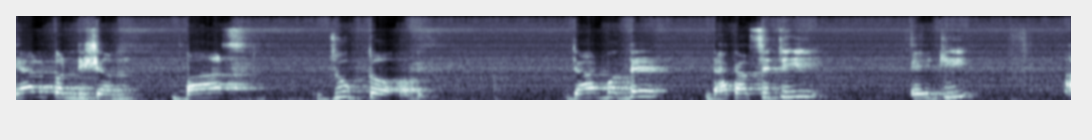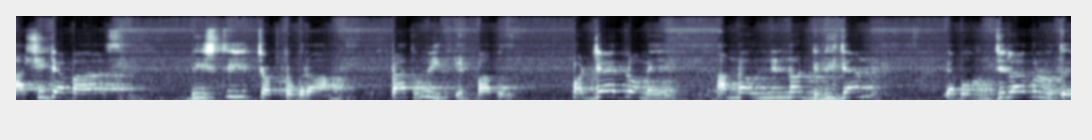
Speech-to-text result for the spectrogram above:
air condition, bus যুক্ত হবে। যার মধ্যে ঢাকা সিটি এইটি, আশিটা বাস, বিশটি চট্টগ্রাম। প্রাথমিক পাবে পর্যায়ক্রমে আমরা অন্যান্য ডিভিশন এবং জেলাগুলোতে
